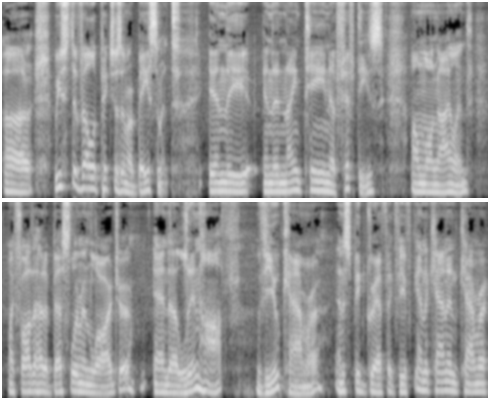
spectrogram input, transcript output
uh, we used to develop pictures in our basement in the in the 1950s on Long Island. My father had a Beseler enlarger and a Linhof view camera, and a speed graphic view and a Canon camera,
